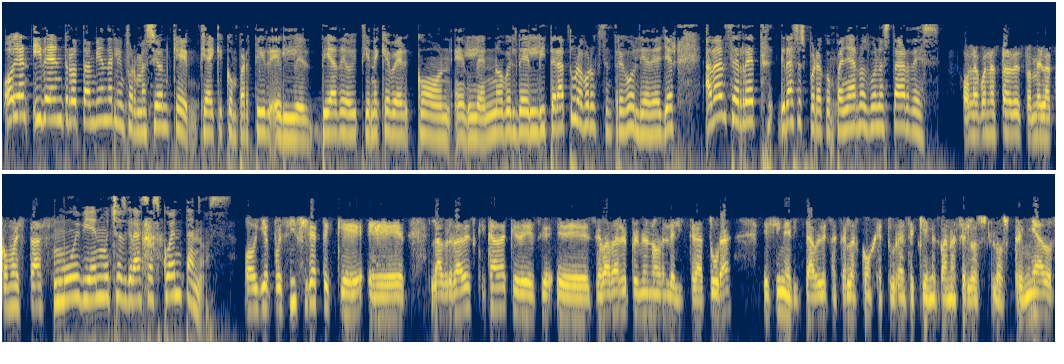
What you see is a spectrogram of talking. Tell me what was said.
Oigan, y dentro también de la información que, que hay que compartir el, día de hoy tiene que ver con el Nobel de Literatura, bueno, que se entregó el día de ayer. Adán Serret, gracias por acompañarnos. Buenas tardes. Hola, buenas tardes, Pamela. ¿Cómo estás? Muy bien, muchas gracias. Cuéntanos. Oye, pues sí, fíjate que eh, la verdad es que cada que se, eh, se va a dar el Premio Nobel de Literatura, es inevitable sacar las conjeturas de quiénes van a ser los, los premiados.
